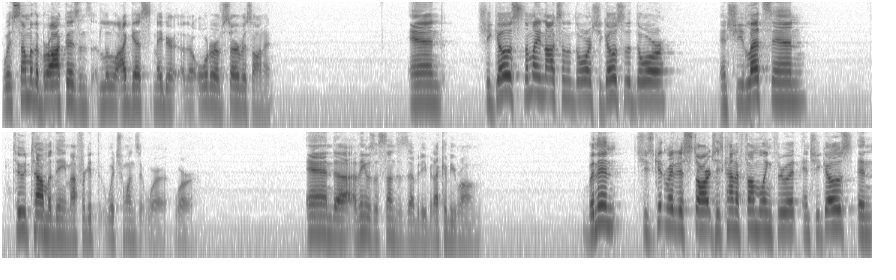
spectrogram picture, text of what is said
with some of the brachas and a little, I guess, maybe the order of service on it. And she goes, somebody knocks on the door, and she goes to the door and she lets in two Talmudim. I forget which ones it were. were. And uh, I think it was the sons of Zebedee, but I could be wrong. But then she's getting ready to start. She's kind of fumbling through it, and she goes and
